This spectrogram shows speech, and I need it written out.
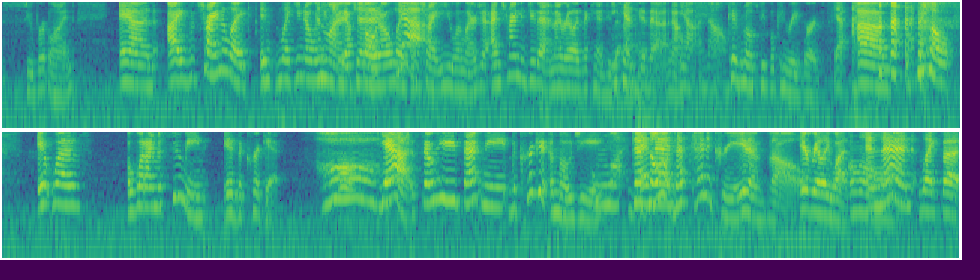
super blind. And I was trying to like, in, like you know when Enlarge you see a it. photo, like Yeah. you try you enlarge it. I'm trying to do that, and I realize I can't do that. You can't do that. No, Yeah, no. because most people can read words. Yeah. Um, so it was what I'm assuming is a cricket. Oh, Yeah. So he sent me the cricket emoji. what? That's all. then- that's kind of creative, though. It really was. Oh. And then like the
